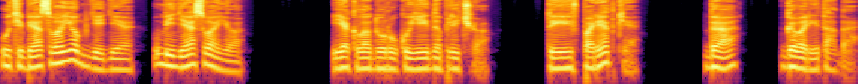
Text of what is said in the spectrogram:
У тебя свое мнение, у меня свое. Я кладу руку ей на плечо. «Ты в порядке?» «Да», — говорит она.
